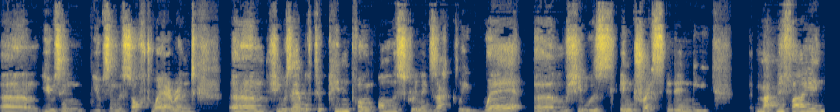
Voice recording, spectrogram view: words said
um, using using the software, and um, she was able to pinpoint on the screen exactly where um, she was interested in me magnifying.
